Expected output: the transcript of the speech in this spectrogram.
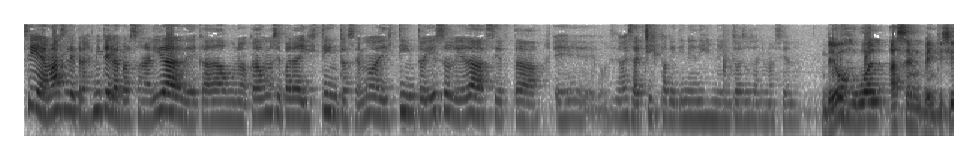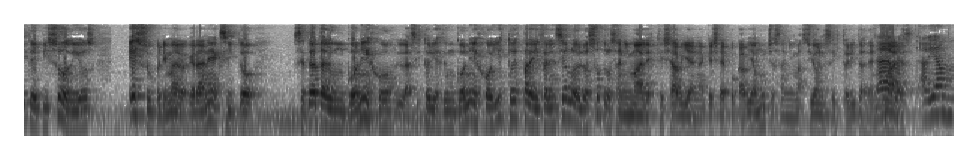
Sí, además le transmite la personalidad de cada uno. Cada uno se para distinto, se mueve distinto y eso le da cierta, eh, ¿cómo se llama? Esa chispa que tiene Disney en todas sus animaciones. De Oswald hacen 27 episodios, es su primer gran éxito se trata de un conejo, las historias de un conejo, y esto es para diferenciarlo de los otros animales que ya había en aquella época. Había muchas animaciones e historitas de animales. había,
